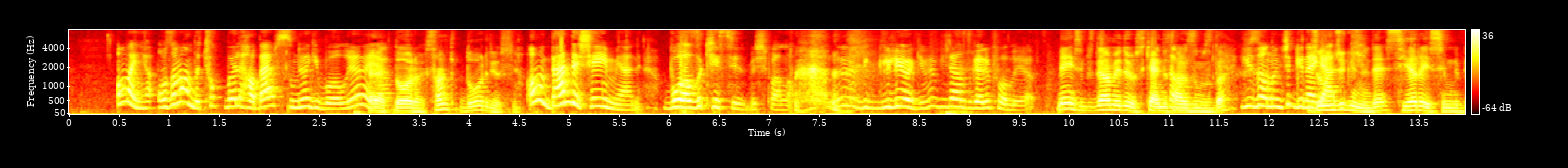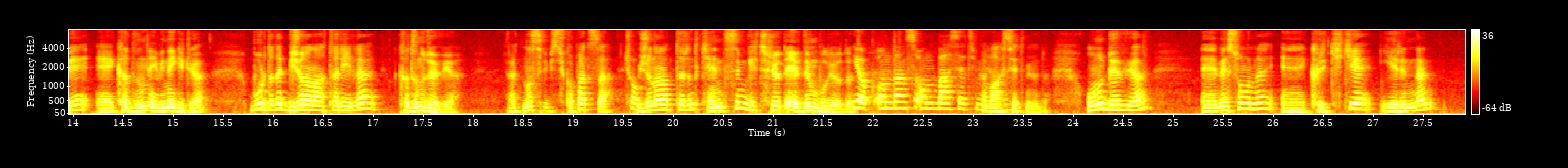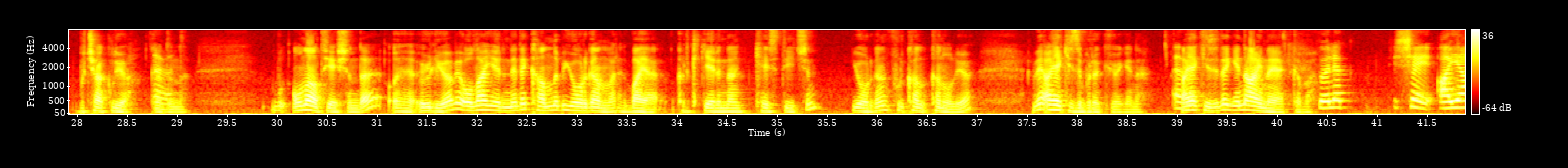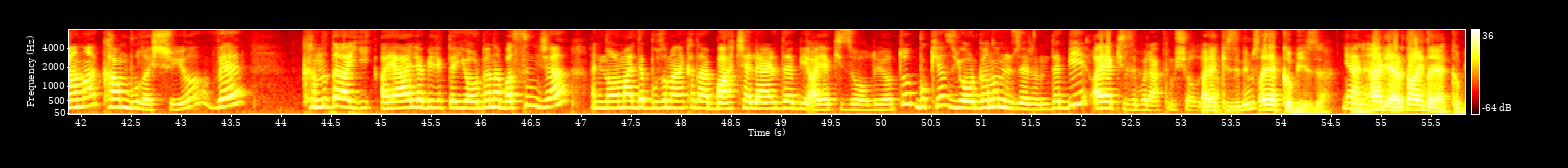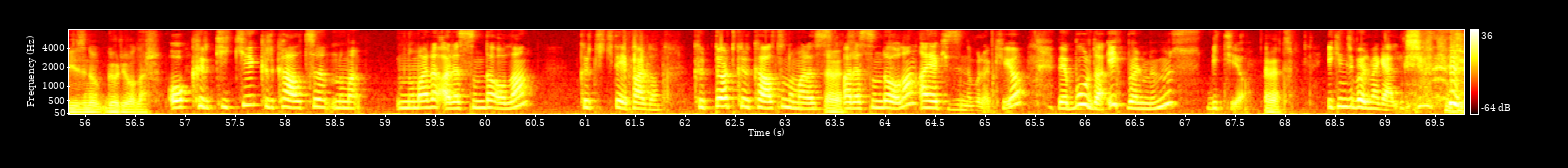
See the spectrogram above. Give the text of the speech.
Ama ya o zaman da çok böyle haber sunuyor gibi oluyor ya. Evet doğru. Sanki doğru diyorsun. Ama ben de şeyim yani. Boğazı kesilmiş falan. Bir gülüyor gibi biraz garip oluyor. Neyse biz devam ediyoruz kendi Tamam. tarzımızda. 110. güne 110. geldik. gününde Sierra isimli bir e, kadının evine giriyor. Burada da bijon anahtarıyla kadını dövüyor. Yani nasıl bir psikopatsa. Çok. Bijon anahtarını kendisi mi getiriyordu evde mi buluyordu? Yok ondan onu Ha, bahsetmiyorum. bahsetmiyordu. Onu dövüyor e, ve sonra e, 42 yerinden bıçaklıyor kadını. Bu 16 yaşında e, ölüyor ve olay yerinde de kanlı bir yorgan var. Bayağı 42 yerinden kestiği için yorgan full kan, kan oluyor. Ve ayak izi bırakıyor gene. Evet. Ayak izi de gene aynı ayakkabı. Böyle şey ayağına kan bulaşıyor ve kanı da ayağıyla birlikte yorgana basınca hani normalde bu zamana kadar bahçelerde bir ayak izi oluyordu. Bu kez yorganın üzerinde bir ayak izi bırakmış oluyor. Ayak izi dediğimiz ayakkabı izi. Yani, Yani her aynen. yerde aynı ayakkabı izini görüyorlar. O 42-46 numara, numara arasında olan 42 değil pardon 44-46 numarası Evet. arasında olan ayak izini bırakıyor. Ve burada ilk bölümümüz bitiyor. Evet. İkinci bölüme geldik şimdi.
